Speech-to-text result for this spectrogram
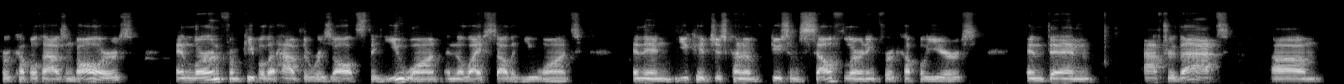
for a couple thousand dollars and learn from people that have the results that you want and the lifestyle that you want. And then you could just kind of do some self learning for a couple years. And then after that, um,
